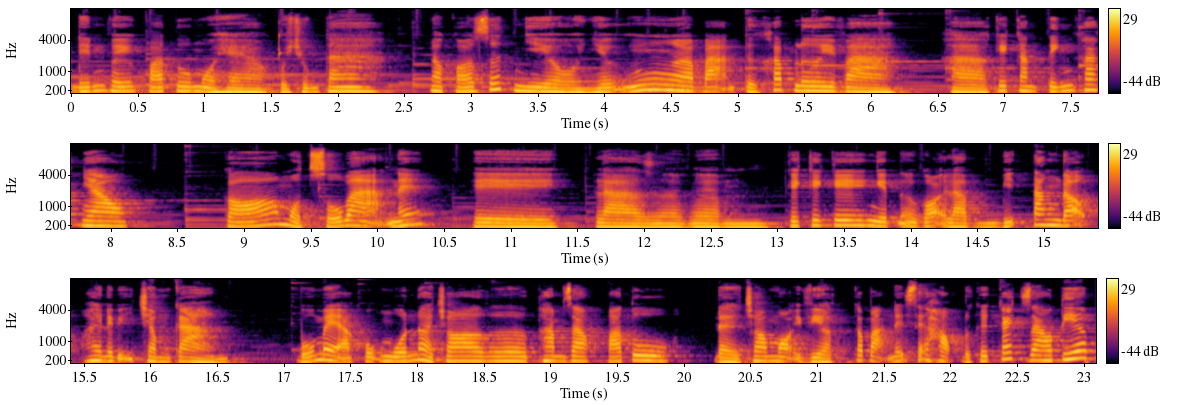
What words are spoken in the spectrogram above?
đến với khóa tu mùa hè của chúng ta nó có rất nhiều những à, bạn từ khắp nơi và à, cái căn tính khác nhau. Có một số bạn ấy thì là à, cái cái cái nghiệp gọi là bị tăng động hay là bị trầm cảm. Bố mẹ cũng muốn là cho tham gia khóa tu để cho mọi việc các bạn ấy sẽ học được cái cách giao tiếp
